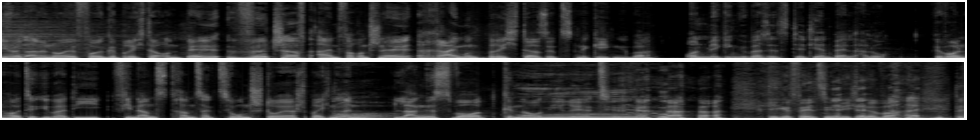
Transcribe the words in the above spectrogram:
Ihr hört eine neue Folge Brichter und Bell. Wirtschaft einfach und schnell. Raimund Brichter sitzt mir gegenüber. Und mir gegenüber sitzt Etienne Bell. Hallo. Wir wollen heute über die Finanztransaktionssteuer sprechen. Ein langes Wort, genau die Reaktion. Dir gefällt sie nicht, ne? Da,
